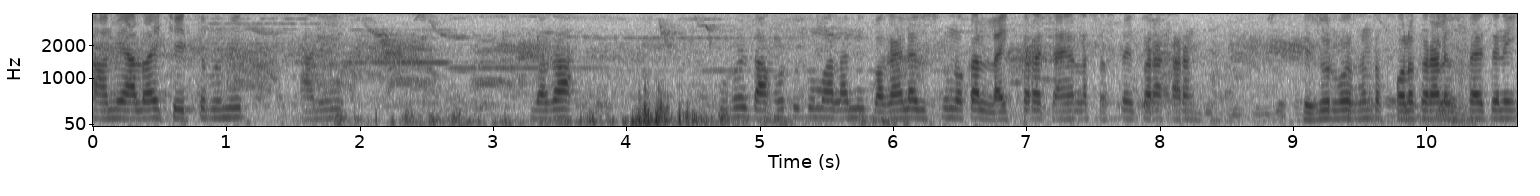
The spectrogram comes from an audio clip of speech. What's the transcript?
आम्ही आलो आहे चैत्यभूमीत आणि बघा पूर्ण दाखवतो तुम्हाला. मी बघायला विसरू नका. लाईक करा चॅनलला सबस्क्राईब करा कारण फेसबुकवर फॉलो करायला विसरायचं नाही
